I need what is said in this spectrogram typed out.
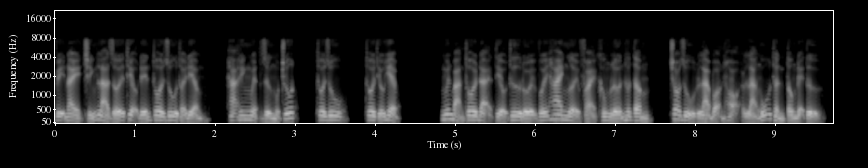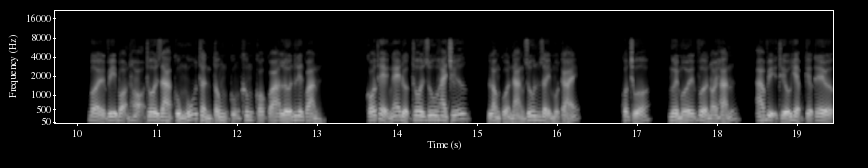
vị này chính là giới thiệu đến thôi du thời điểm, hạ hinh nguyệt dừng một chút, thôi du, thôi thiếu hiệp, nguyên bản thôi đại tiểu thư đối với hai người phải không lớn hơn tâm, cho dù là bọn họ là ngũ thần tông đệ tử, bởi vì bọn họ thôi ra cùng ngũ thần tông cũng không có quá lớn liên quan. Có thể nghe được thôi du hai chữ, lòng của nàng run dậy một cái. Quân chúa, người mới vừa nói hắn, a vị thiếu hiệp kia kêu.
